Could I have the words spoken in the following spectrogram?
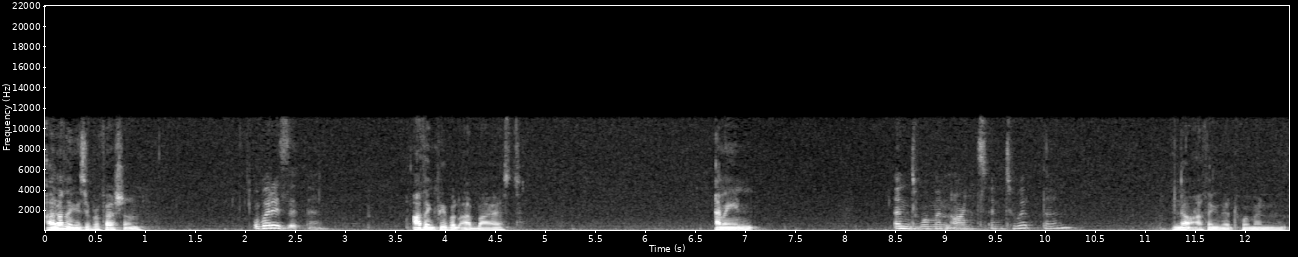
I don't think it's a profession. What is it then? I think people are biased. I mean, And women aren't into it then? no, I think that women,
